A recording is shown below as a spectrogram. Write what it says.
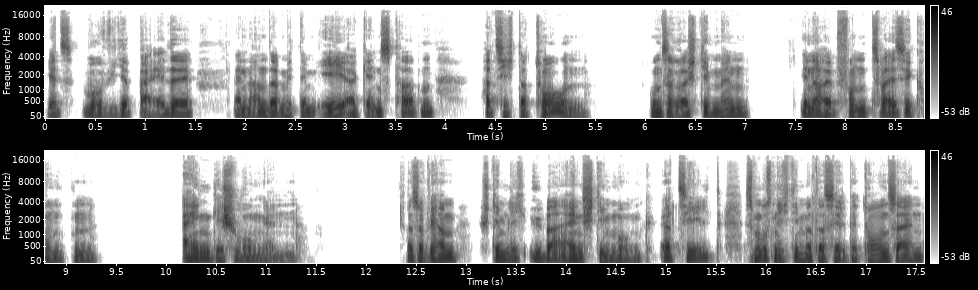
jetzt wo wir beide einander mit dem E ergänzt haben, hat sich der Ton unserer Stimmen innerhalb von zwei Sekunden eingeschwungen. Also wir haben stimmlich Übereinstimmung erzielt. Es muss nicht immer derselbe Ton sein.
